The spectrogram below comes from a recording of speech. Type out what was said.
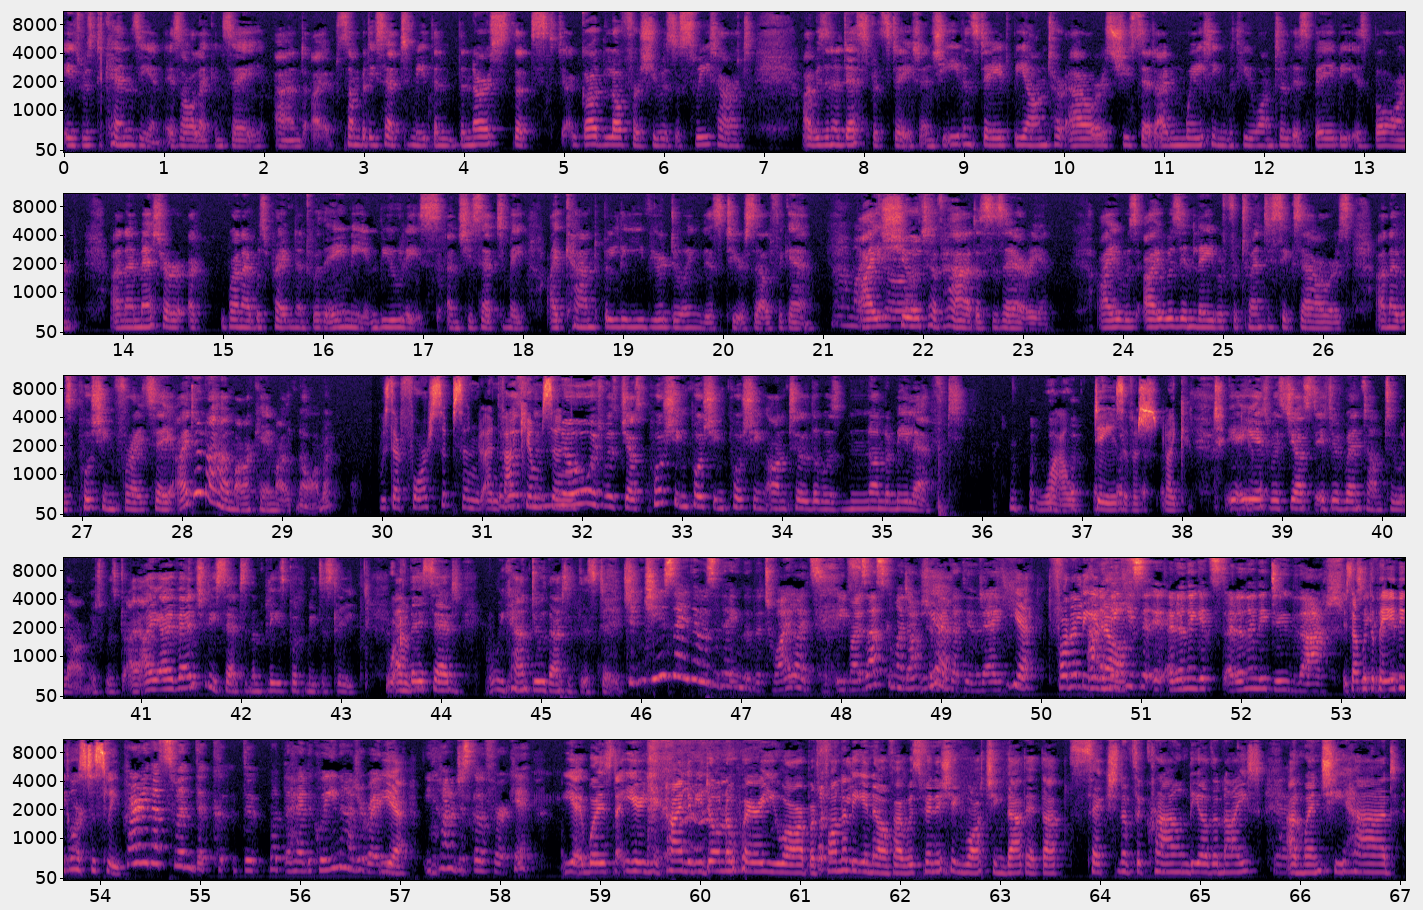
it was Dickensian, is all I can say. And I, somebody said to me, the, the nurse that, God love her, she was a sweetheart. I was in a desperate state, and she even stayed beyond her hours. She said, I'm waiting with you until this baby is born. And I met her uh, when I was pregnant with Amy in Bewley's, and she said to me, I can't believe you're doing this to yourself again. Oh I God. should have had a cesarean. I was I was in labour for twenty six hours, and I was pushing for. I'd say I don't know how Mark came out normal. Was there forceps and, and There was- vacuums and no, it was just pushing, pushing, pushing until there was none of me left. wow days of it? Like It, it was just it went on too long. It was. I, I eventually said to them, "Please put me to sleep," Well, and they said, "We can't do that at this stage." didn't you say there was a thing that the Twilight sleep? I was asking my doctor Yeah. about that the other day. Yeah, funnily I think enough, he said, I don't think it's. I don't think they do that. is that when the baby goes to sleep? Apparently, that's when the the what the how the Queen had her baby. Yeah. you kind of just go for a kick. Yeah, well, it's not, you you kind of you don't know where you are, but funnily enough, I was finishing watching that at that section of The Crown the other night, Yeah. and when she had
